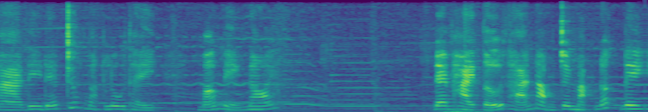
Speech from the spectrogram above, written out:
mà đi đến trước mặt lưu thị, mở miệng nói. Đem hài tử thả nằm trên mặt đất đi.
